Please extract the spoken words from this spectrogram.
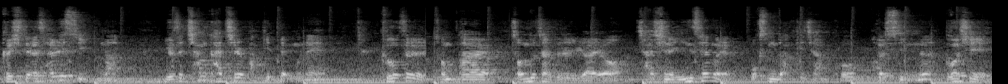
그 시대를 살릴 수 있구나. 이것에 참 가치를 받기 때문에 그것을 전파할 전도자들을 위하여 자신의 인생을 목숨도 아끼지 않고 걸 수 있는 그것이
